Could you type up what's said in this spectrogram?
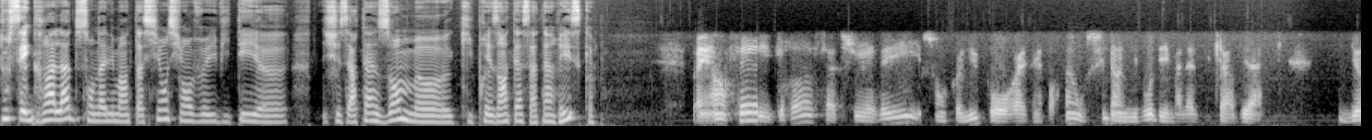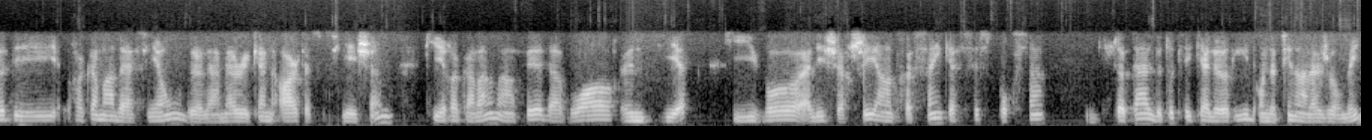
tous ces gras-là de son alimentation si on veut éviter euh, chez certains hommes qui présentent un certain risque? Ben, en fait, les gras saturés sont connus pour être importants aussi dans le niveau des maladies cardiaques. Il y a des recommandations de l'American Heart Association qui recommandent en fait d'avoir une diète qui va aller chercher entre 5 à 6 du total de toutes les calories qu'on obtient dans la journée,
